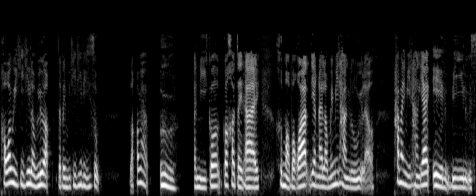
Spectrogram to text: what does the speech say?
เพราะว่าวิธีที่เราเลือกจะเป็นวิธีที่ดีที่สุด แล้วก็แบบ เออ อันนี้ก็ก็เข้าใจได้ คือหมอบอกว่ายังไงเราไม่มีทางรู้อยู่แล้ว ถ้าไม่มีทางแยก A หรือ B หรือ C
